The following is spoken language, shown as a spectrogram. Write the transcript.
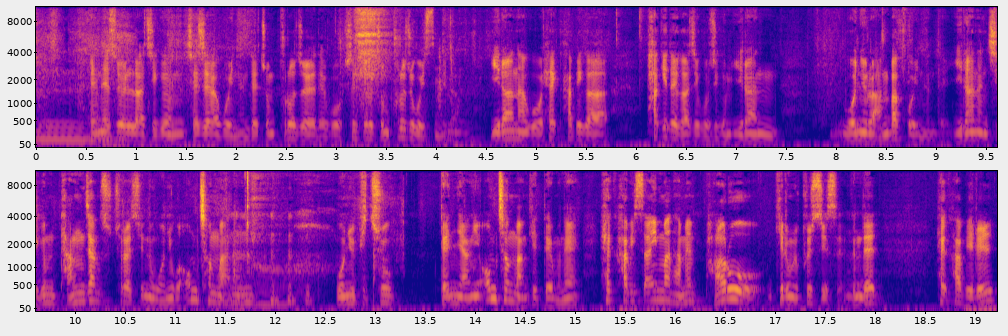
음. 베네수엘라 지금 제재하고 있는데 좀 풀어줘야 되고 실제로 좀 풀어주고 있습니다. 음. 이란하고 핵 합의가 파기돼 가지고 지금 이란 원유를 안 받고 있는데 이란은 지금 당장 수출할 수 있는 원유가 엄청 많아요. 음. 원유 비축 된 양이 엄청 많기 때문에 핵 합의 사인만 하면 바로 기름을 풀 수 있어요. 근데 음. 핵 합의를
